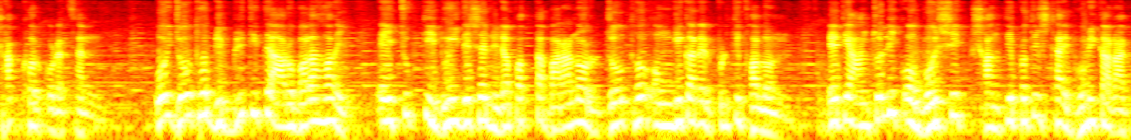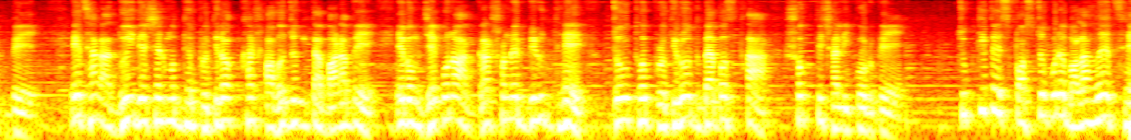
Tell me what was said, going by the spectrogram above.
স্বাক্ষর করেছেন। ওই যৌথ বিবৃতিতে আরও বলা হয়, এই চুক্তি দুই দেশের নিরাপত্তা বাড়ানোর যৌথ অঙ্গীকারের প্রতিফলন। এটি আঞ্চলিক ও বৈশ্বিক শান্তি প্রতিষ্ঠায় ভূমিকা রাখবে। এছাড়া দুই দেশের মধ্যে প্রতিরক্ষা সহযোগিতা বাড়াবে এবং যে কোনো আগ্রাসনের বিরুদ্ধে যৌথ প্রতিরোধ ব্যবস্থা শক্তিশালী করবে। চুক্তিতে স্পষ্ট করে বলা হয়েছে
